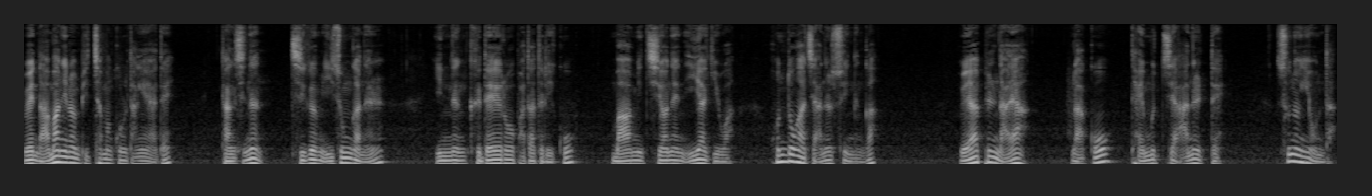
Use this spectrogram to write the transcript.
왜 나만 이런 비참한 꼴을 당해야 돼? 당신은 지금 이 순간을 있는 그대로 받아들이고 마음이 지어낸 이야기와 혼동하지 않을 수 있는가? 왜 하필 나야? 라고 대묻지 않을 때 수능이 온다.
